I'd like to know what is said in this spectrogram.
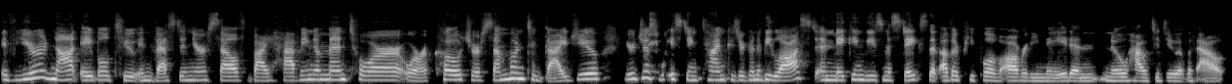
if you're not able to invest in yourself by having a mentor or a coach or someone to guide you, you're just wasting time because you're going to be lost and making these mistakes that other people have already made and know how to do it without.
